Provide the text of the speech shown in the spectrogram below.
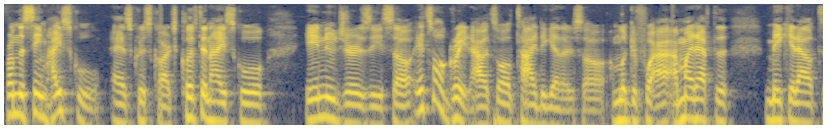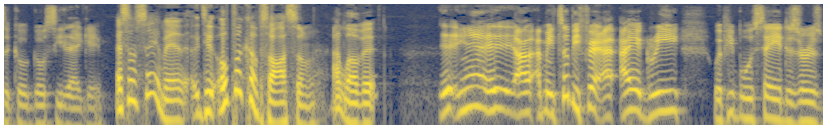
from the same high school as Chris Karch, Clifton High School in New Jersey. So it's all great how it's all tied together. So I'm looking for. I, I might have to make it out to go go see that game. That's what I'm saying, man. Dude, Open Cup's awesome. I love it. It- yeah, it, I, I mean to be fair, I, I agree with people who say it deserves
